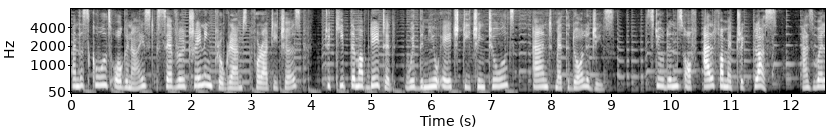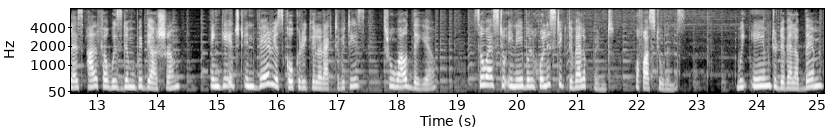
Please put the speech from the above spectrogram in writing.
and the schools organized several training programs for our teachers to keep them updated with the new age teaching tools and methodologies. Students of Alpha Matric Plus as well as Alpha Wisdom Vidyashram engaged in various co curricular activities throughout the year so as to enable holistic development of our students we aim to develop them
